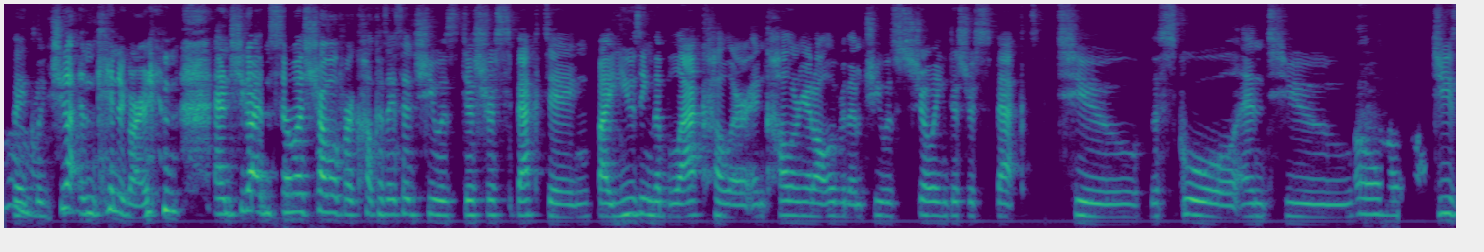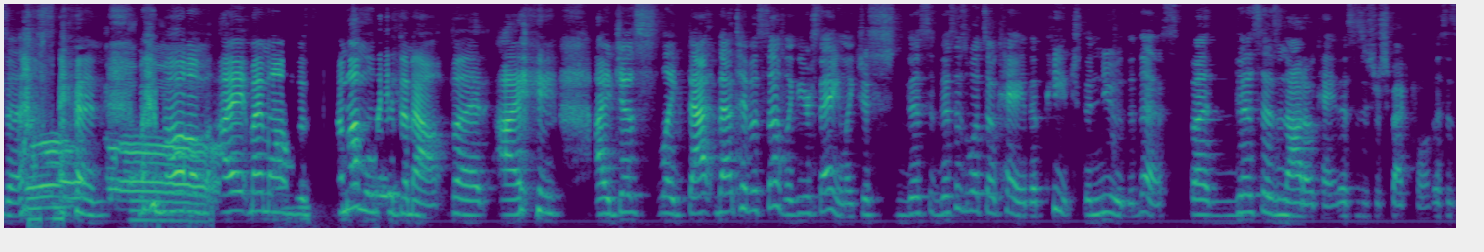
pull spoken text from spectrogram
oh they, like she got in kindergarten and she got in so much trouble for because they said she was disrespecting by using the black color and coloring it all over them. She was showing disrespect to the school and to oh my Jesus. Oh, and my mom, oh. I my mom was my mom laid them out, but I I just like that that type of stuff, like you're saying, like just this this is what's okay, the peach, the new, the this, but this is not okay. This is disrespectful. This is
